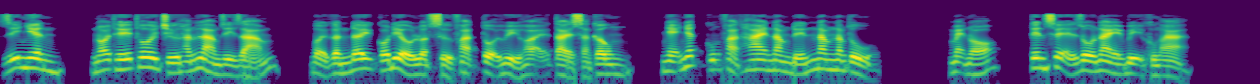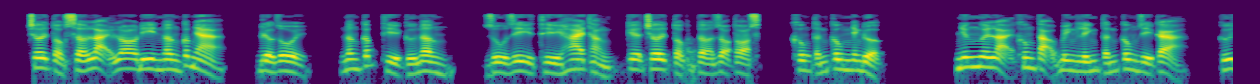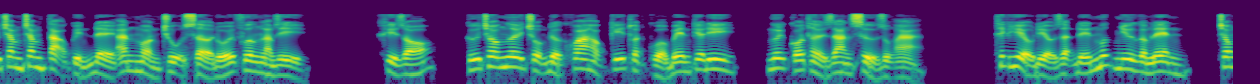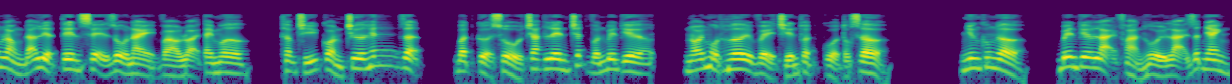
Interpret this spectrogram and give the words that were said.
Dĩ nhiên, nói thế thôi chứ hắn làm gì dám, bởi gần đây có điều luật xử phạt tội hủy hoại tài sản công, nhẹ nhất cũng phạt hai năm đến năm năm tù. Mẹ nó, tên sệ rồ này bị khủng à. Chơi tộc sớ lại lo đi nâng cấp nhà, được rồi, nâng cấp thì cứ nâng, dù gì thì hai thằng kia chơi tộc tợ dọ tos, không tấn công nhanh được. Nhưng ngươi lại không tạo binh lính tấn công gì cả, cứ chăm chăm tạo quỷ để ăn mòn trụ sở đối phương làm gì. Khi gió, cứ cho ngươi trộm được khoa học kỹ thuật của bên kia đi, ngươi có thời gian sử dụng à. Thích hiểu điều giận đến mức như gầm lên, trong lòng đã liệt tên sệ rồ này vào loại tay mơ, thậm chí còn chưa hết giận, bật cửa sổ chắt lên chất vấn bên kia, nói một hơi về chiến thuật của tộc sở Nhưng không ngờ, bên kia lại phản hồi lại rất nhanh.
